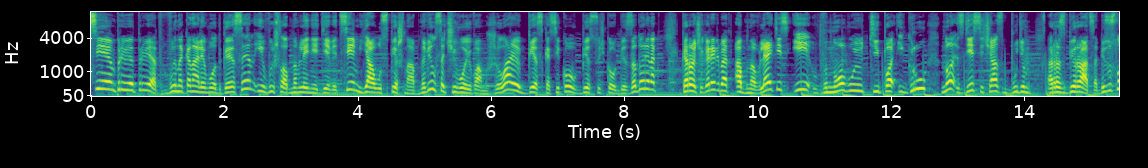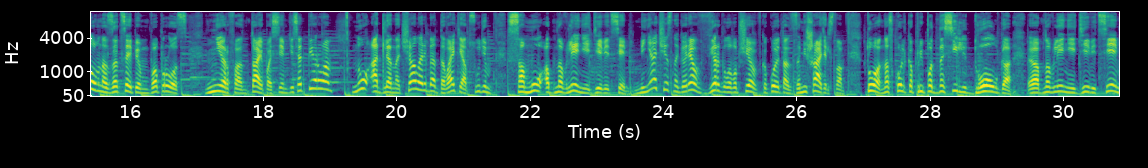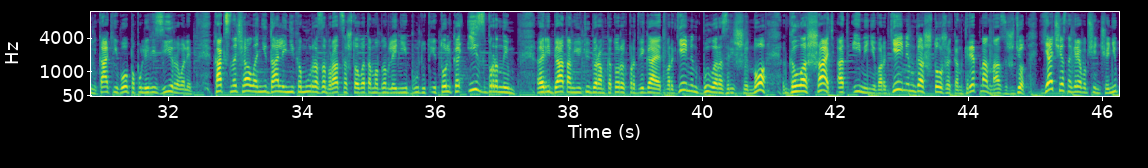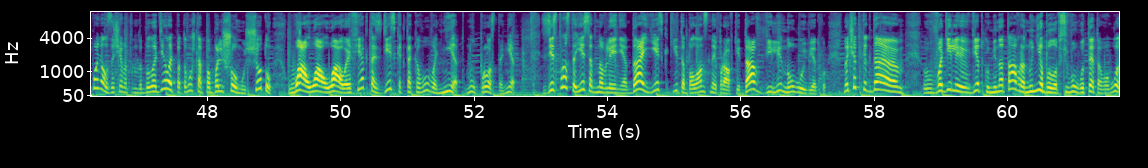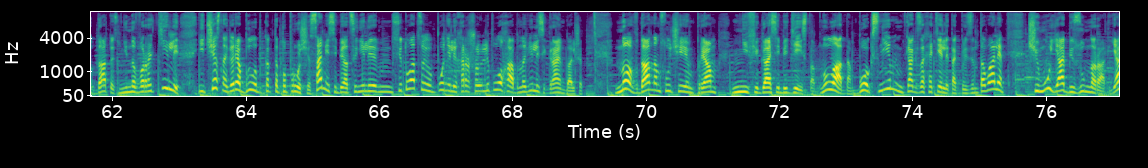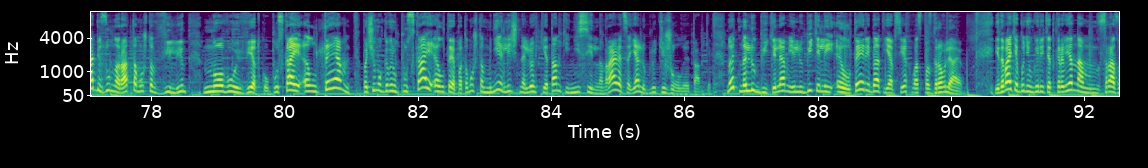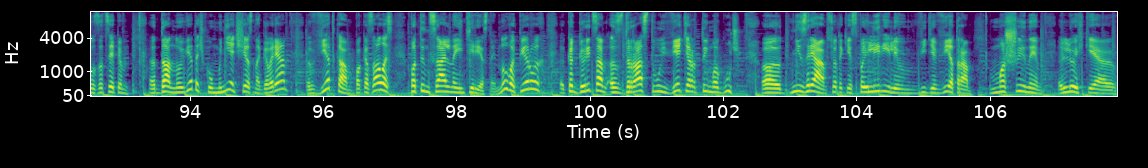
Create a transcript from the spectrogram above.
Всем привет-привет! Вы на канале Вот ГСН и вышло обновление 9.7. Я успешно обновился, чего и вам желаю, без косяков, без сучков, без задоринок. Короче говоря, ребят, обновляйтесь и в новую типа игру, но здесь сейчас будем разбираться. Безусловно, зацепим вопрос нерфа Тайпа 71. Ну а для начала, ребят, давайте обсудим само обновление 9.7. Меня, честно говоря, ввергло вообще в какое-то замешательство. То, насколько преподносили долго обновление обновление 9.7, как его популяризировали, как сначала не дали никому разобраться, что в этом обновлении будут, и только избранным ребятам, ютуберам, которых продвигает Wargaming, было разрешено глашать от имени Wargaming, что же конкретно нас ждет. Я, честно говоря, вообще ничего не понял, зачем это надо было делать, потому что по большому счету, вау-вау-вау эффекта здесь как такового нет, ну просто нет. Здесь просто есть обновление, да, есть какие-то балансные правки, да, ввели новую ветку. Но что-то когда вводили ветку Минотавра, но не было всего вот этого вот, да, то есть не наворотили. И, честно говоря, было бы как-то попроще. Сами себе оценили ситуацию, поняли, хорошо или плохо, обновились, играем дальше. Но в данном случае прям нифига себе действо. Ну ладно, бог с ним, как захотели, так презентовали. Чему я безумно рад? Я безумно рад тому, что ввели новую ветку. Пускай ЛТ, почему говорю пускай ЛТ, потому что мне лично легкие танки не сильно нравятся, я люблю тяжелые танки. Но это на любителям и любителей ЛТ, ребят, я всех вас поздравляю. И давайте будем говорить откровенно, сразу зацепим э, данную веточку. Мне, честно говоря, ветка показалась потенциально интересной. Ну, во-первых, как говорится, здравствуй, ветер, ты могуч. Э, не зря все-таки спойлерили в виде ветра машины легкие Э,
